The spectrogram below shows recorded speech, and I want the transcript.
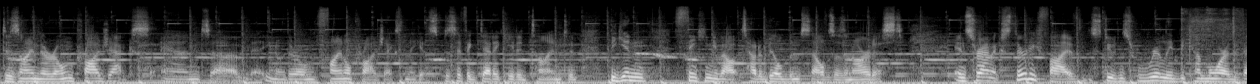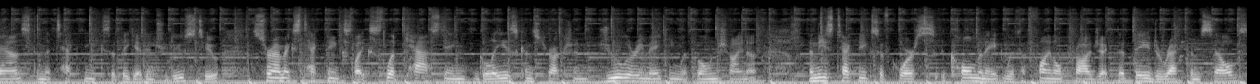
design their own projects and uh, you know their own final projects and they get specific dedicated time to begin thinking about how to build themselves as an artist. In Ceramics 35, students really become more advanced in the techniques that they get introduced to. Ceramics techniques like slip casting, glaze construction, jewelry making with bone china. And these techniques, of course, culminate with a final project that they direct themselves,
